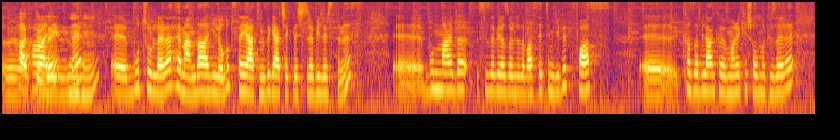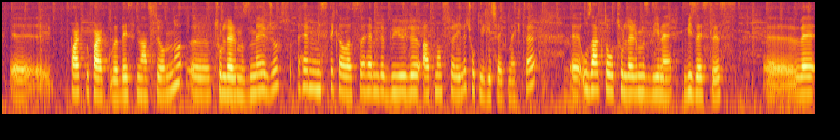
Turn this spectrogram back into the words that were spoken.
e, Takdirde. halinde Hı hı. e, bu turlara hemen dahil olup seyahatinizi gerçekleştirebilirsiniz. E, bunlar da size biraz önce de bahsettiğim gibi Fas, e, ve Marrakeş olmak üzere e, farklı farklı destinasyonlu e, turlarımız mevcut. Hem mistik havası hem de büyülü atmosferiyle çok ilgi çekmekte. E, uzak doğu turlarımız yine vizesiz e, ve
